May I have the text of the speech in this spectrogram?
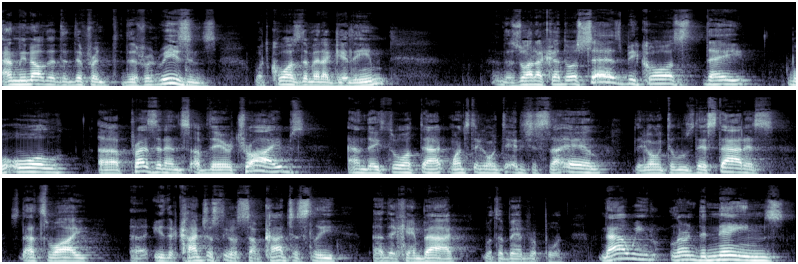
And we know that the different different reasons what caused the meragelim. And the Zohar Kadosh says because they were all uh, presidents of their tribes, and they thought that once they go into Eretz Israel, they're going to lose their status. So that's why, uh, either consciously or subconsciously, uh, they came back with a bad report. Now we learn the names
